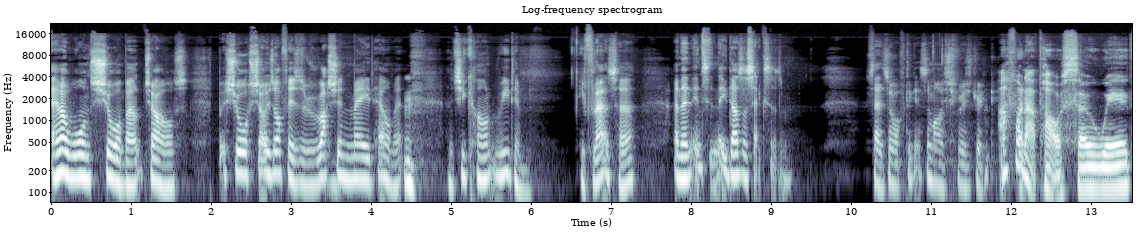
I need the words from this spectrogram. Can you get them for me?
Emma warns Shaw about Charles, but Shaw shows off his Russian made helmet Mm. and she can't read him. He flatters her and then instantly does a sexism. Sends her off to get some ice for his drink. I thought that part was so weird.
